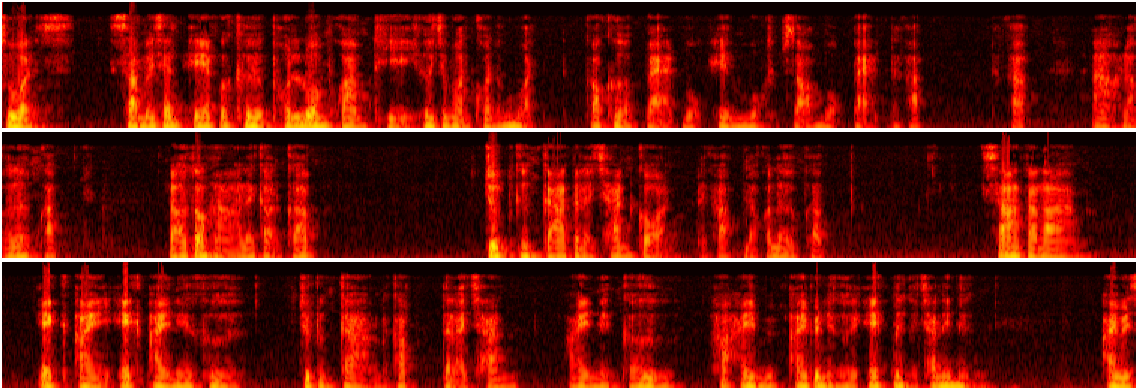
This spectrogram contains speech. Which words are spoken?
ส่วน summation f ก็คือผลรวมความถี่คือจำนวนคนทั้งหมด ก็คือ8บวก m บวก12บวก8นะครับนะครับอ้าวเราก็เริ่มครับ เราต้องหาอะไรก่อนครับ จุดกึ่งกลางแต่ละชั้นก่อนนะครับ เราก็เริ่มครับ สร้างตาราง xi xi นี่ก็คือจุดกึ่งกลางนะครับ แต่ละชั้น i 1ก็คือถ้า i i เป็น1คือ x 1คือชั้นที่ 1 i เป็น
